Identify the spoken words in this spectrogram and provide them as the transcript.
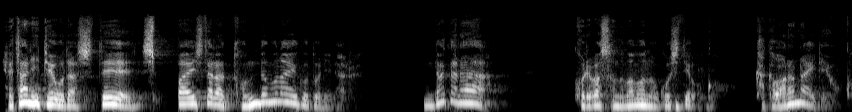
下手に手を出して失敗したらとんでもないことになる。だから、これはそのまま残しておこう。関わらないでおこ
